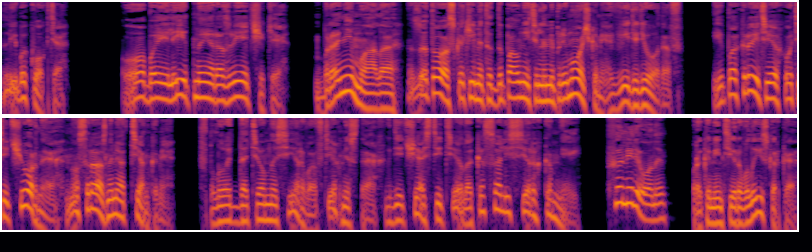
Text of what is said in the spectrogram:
либо когтя. Оба элитные разведчики. Брони мало, зато с какими-то дополнительными примочками в виде диодов. И покрытие хоть и черное, но с разными оттенками. Вплоть до темно-серого в тех местах, где части тела касались серых камней. «Хамелеоны», — прокомментировала искорка.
